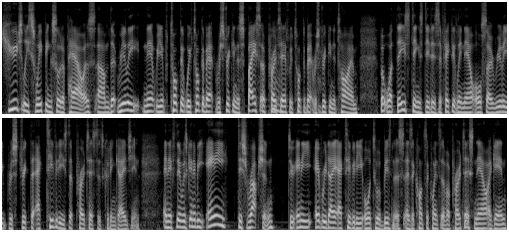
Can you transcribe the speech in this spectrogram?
hugely sweeping sort of powers um, that really now we've talked we've talked about restricting the space of protest we've talked about restricting the time but what these things did is effectively now also really restrict the activities that protesters could engage in. And if there was going to be any disruption to any everyday activity or to a business as a consequence of a protest now again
